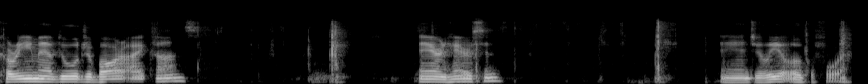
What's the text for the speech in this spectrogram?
Kareem Abdul-Jabbar icons, Aaron Harrison, and Jahlil Okafor.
